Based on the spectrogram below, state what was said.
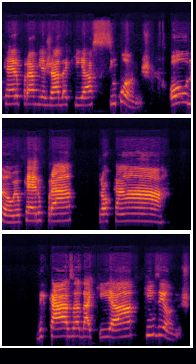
quero para viajar daqui a cinco anos. Ou não, eu quero para trocar de casa daqui a 15 anos.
